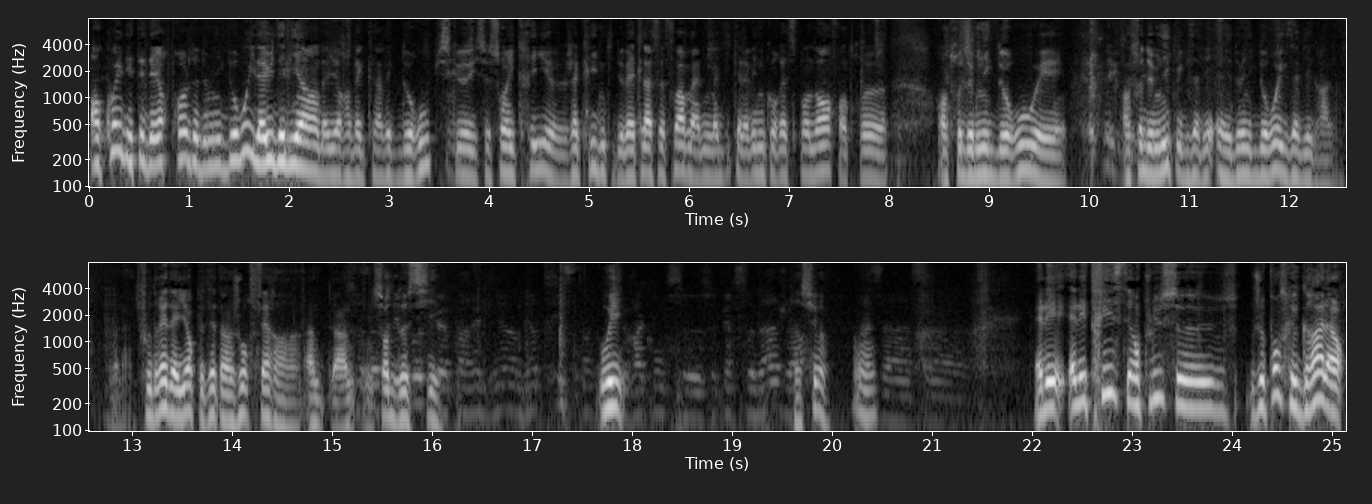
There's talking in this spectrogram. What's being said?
en quoi il était d'ailleurs proche de Dominique Deroux Il a eu des liens d'ailleurs avec avec Deroux, puisqu'ils se sont écrits. euh, Jacqueline, qui devait être là ce soir, m'a dit qu'elle avait une correspondance entre entre Dominique Deroux et entre Dominique et Xavier, et Dominique Deroux et Xavier Graal. Voilà. Il faudrait d'ailleurs peut-être un jour faire un, un- un- une sorte de dossier. L'époque paraît bien, bien triste, hein, quand Oui. tu racontes ce, ce personnage. Bien sûr. Ouais. Ça, ça- Elle est, elle est triste et en plus, euh, je pense que Graal, alors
